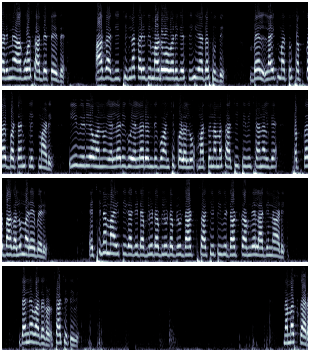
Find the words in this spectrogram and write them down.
ಕಡಿಮೆ ಆಗುವ ಸಾಧ್ಯತೆ ಇದೆ. ಹಾಗಾಗಿ ಚಿನ್ನ ಖರೀದಿ ಮಾಡುವವರಿಗೆ ಸಿಹಿಯಾದ ಸುದ್ದಿ. ಬೆಲ್, ಲೈಕ್ ಮತ್ತು ಸಬ್ಸ್ಕ್ರೈಬ್ ಬಟನ್ ಕ್ಲಿಕ್ ಮಾಡಿ. ಈ ವಿಡಿಯೋವನ್ನು ಎಲ್ಲರಿಗೂ ಎಲ್ಲರೊಂದಿಗೂ ಹಂಚಿಕೊಳ್ಳಲು ಮತ್ತು ನಮ್ಮ ಸಾಚಿ ಟಿವಿ ಚಾನಲ್ಗೆ ಸಬ್ಸ್ಕ್ರೈಬ್ ಆಗಲು ಮರೆಯಬೇಡಿ. ಹೆಚ್ಚಿನ ಮಾಹಿತಿಗಾಗಿ W W W dot Saachi TV dot ಕಾಮ್ಗೆ ಲಾಗಿನ್ ಮಾಡಿ. ಧನ್ಯವಾದಗಳು. ಸಾಚಿ ಟಿವಿ. ನಮಸ್ಕಾರ.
